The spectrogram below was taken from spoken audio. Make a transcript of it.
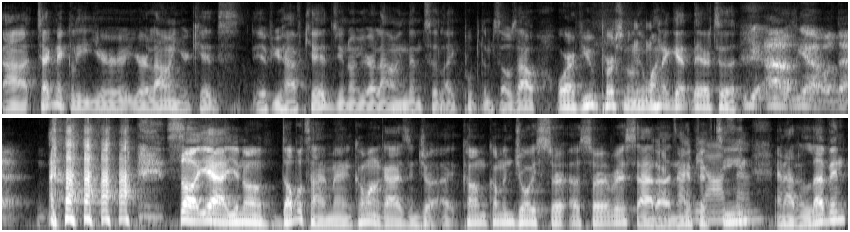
uh, technically, you're you're allowing your kids, if you have kids, you know, you're allowing them to like poop themselves out, or if you personally want to get there to. yeah, uh, yeah, about that. so yeah, you know, double time, man. Come on, guys, enjoy. Uh, come, come enjoy ser- uh, service at Yeah, uh, nine fifteen awesome. and at eleven,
